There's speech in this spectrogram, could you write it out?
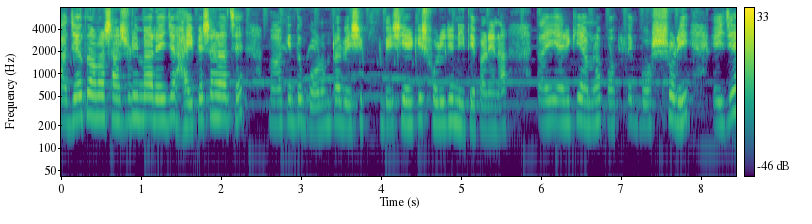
আর যেহেতু আমার শাশুড়ি মার এই যে হাই প্রেশার আছে, মা কিন্তু গরমটা বেশি বেশি আর কি শরীরে নিতে পারে না। তাই আর কি আমরা প্রত্যেক বৎসরই এই যে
